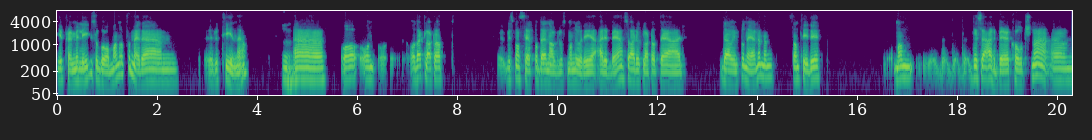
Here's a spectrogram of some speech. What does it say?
i Premier League så går man nok for mer um, rutine, ja. Mm. Uh, og, og, og, det er klart at hvis man ser på det Nagelsmann gjorde i RB, så er det jo klart at det er, det er jo imponerende. Men samtidig man, Disse RB-coachene, um,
